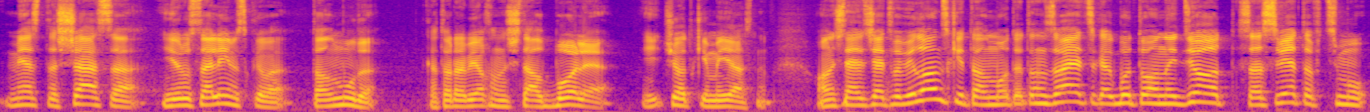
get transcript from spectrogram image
вместо шаса Иерусалимского Талмуда, который Раби Йохан считал более и четким и ясным, он начинает изучать Вавилонский Талмуд, это называется, как будто он идет со света в тьму.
